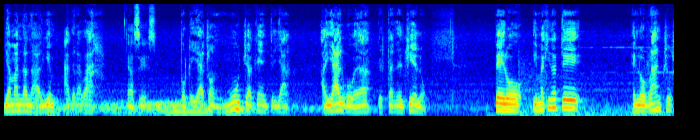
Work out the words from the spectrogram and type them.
ya mandan a alguien a grabar. Así es. Porque ya son mucha gente, ya hay algo, ¿verdad?, que está en el cielo. Pero imagínate en los ranchos,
